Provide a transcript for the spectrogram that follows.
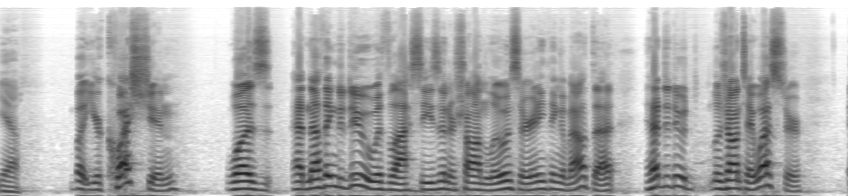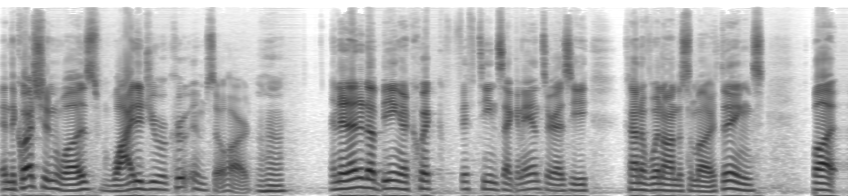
Yeah. yeah. but your question was had nothing to do with last season or Sean Lewis or anything about that. It had to do with LaJohntay Wester, and the question was, why did you recruit him so hard? Uh-huh. And it ended up being a quick 15 second answer as he kind of went on to some other things, but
